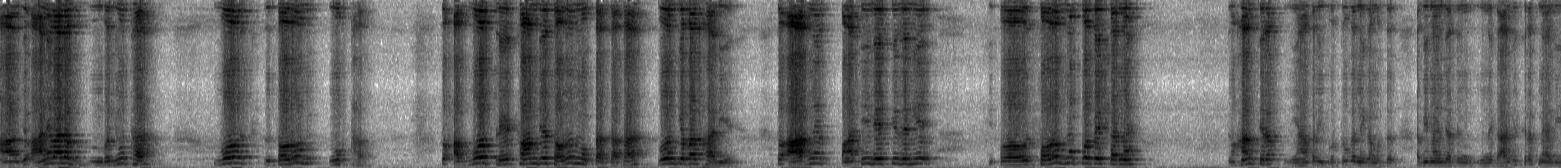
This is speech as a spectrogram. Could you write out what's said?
आ, जो आने वाला वजूद था वो स्वरूप मुक्त था। तो अब वो प्लेटफॉर्म जो स्वरूप मुक्त का था वो उनके पास खाली है। तो आपने पांचवी वेद के ज़रिए स्वरूप मुक्त को पेश करना है। तो हम सिर्फ़ यहाँ पर गुफ्तु करने का मकसद अभी मैं जैसे मैंने कहा कि सिर्फ़ मैं अभी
